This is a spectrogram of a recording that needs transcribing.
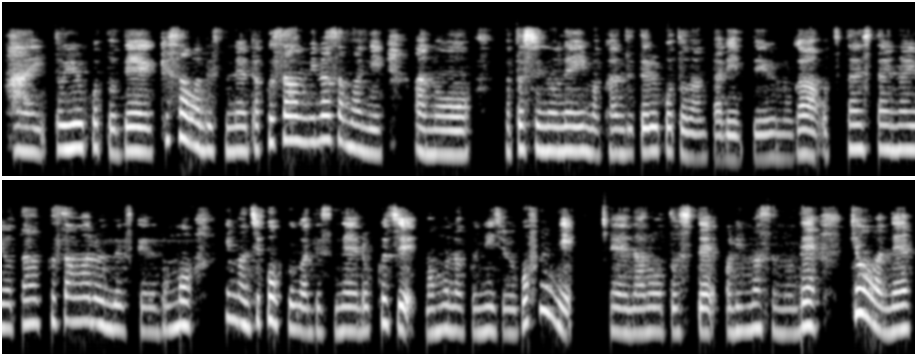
はい。ということで、今朝はですね、たくさん皆様に、あの、私のね、今感じてることだったりっていうのがお伝えしたい内容たくさんあるんですけれども、今時刻がですね、6時、まもなく25分に、えー、なろうとしておりますので、今日はね、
